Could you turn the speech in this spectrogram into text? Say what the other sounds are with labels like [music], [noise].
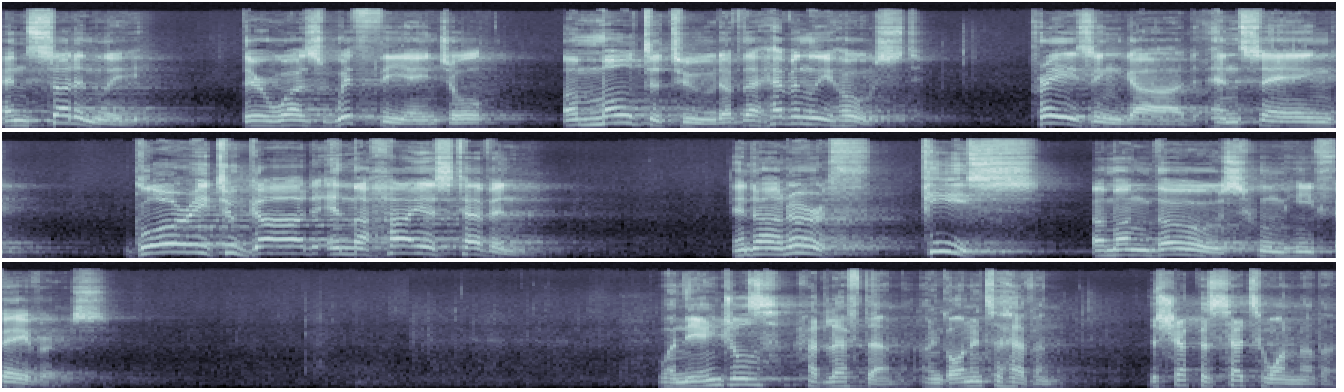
And suddenly there was with the angel a multitude of the heavenly host, praising God and saying, Glory to God in the highest heaven, and on earth peace among those whom he favors. When the angels had left them and gone into heaven, the shepherds said to one another,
